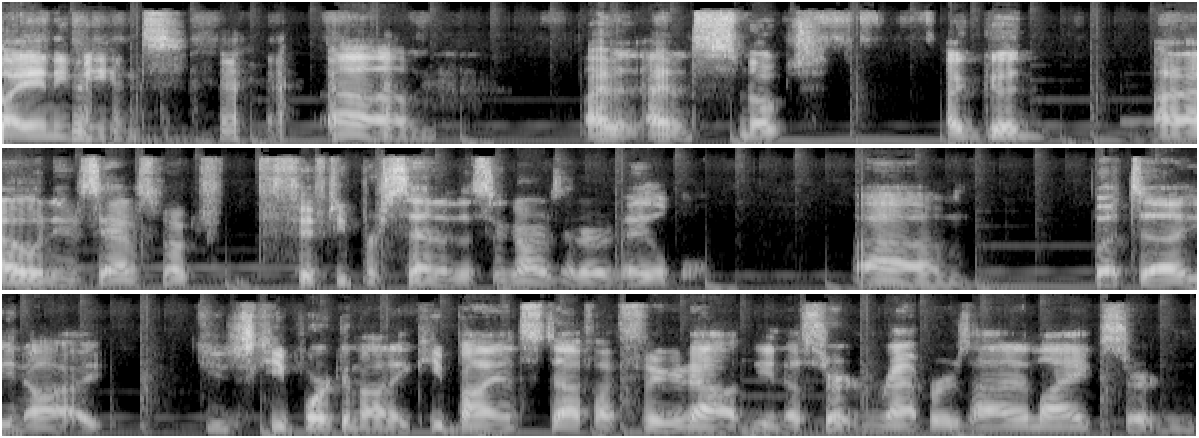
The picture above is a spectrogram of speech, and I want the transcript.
by any means. um, I haven't I haven't smoked a good. I wouldn't even say I've smoked fifty percent of the cigars that are available. Um, but uh, you know, I, you just keep working on it, keep buying stuff. I figured out you know certain wrappers I like, certain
